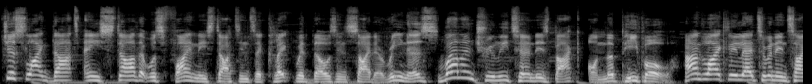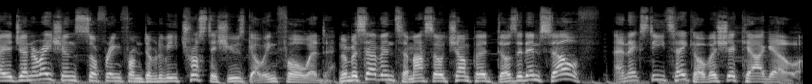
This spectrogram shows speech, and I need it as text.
Just like that, a star that was finally starting to click with those inside arenas well and truly turned his back on the people, and likely led to an entire generation suffering from WWE trust issues going forward. Number 7, Tommaso Ciampa does it himself. NXT TakeOver Chicago.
